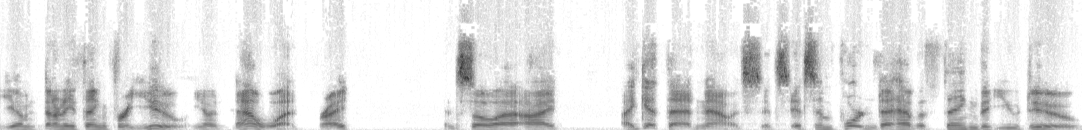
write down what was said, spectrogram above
you haven't done anything for you you know now what right? And so uh, i i get that now. It's it's it's important to have a thing that you do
